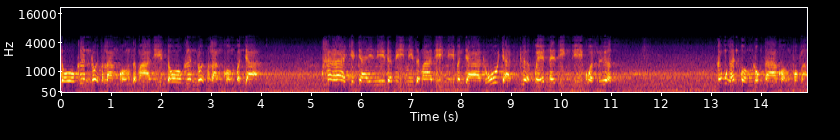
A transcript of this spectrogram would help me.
โตขึ้นด้วยพลังของสมาธิโตขึ้นด้วยพลังของปัญญา ถ้าจิตใจมีสติมีสมาธิมีปัญญารู้จักเลือกเว้นในสิ่งที่ควรเลือก ก็เหมือนองค์หลวงตาของพวกเรา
